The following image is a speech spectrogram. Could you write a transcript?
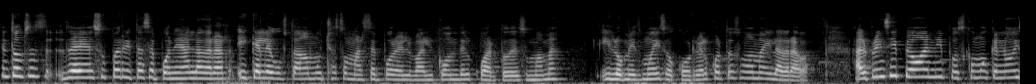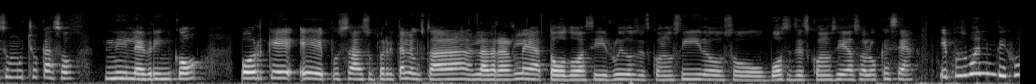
entonces de su perrita se ponía a ladrar y que le gustaba mucho asomarse por el balcón del cuarto de su mamá. Y lo mismo hizo, corrió al cuarto de su mamá y ladraba. Al principio Annie pues como que no hizo mucho caso, ni le brincó, porque eh, pues a su perrita le gustaba ladrarle a todo, así ruidos desconocidos o voces desconocidas o lo que sea. Y pues bueno, dijo,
